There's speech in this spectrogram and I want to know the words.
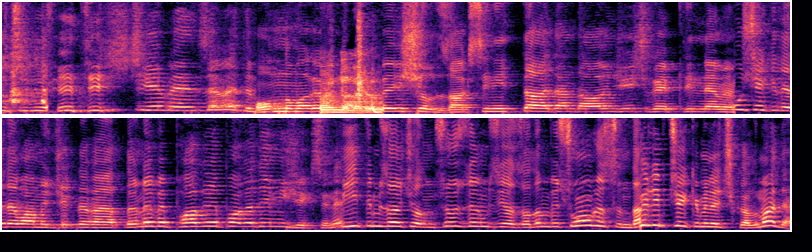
geçiliyor. Fetişçiye benzemedim. 10 numara 10 numara. 5 yıldız. Aksini iddia eden daha önce hiç rap dinlememiş. Bu şekilde devam edecekler hayatlarına ve paraya para demeyeceksiniz. Beatimizi açalım, sözlerimizi yazalım ve sonrasında klip çekimine çıkalım hadi.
